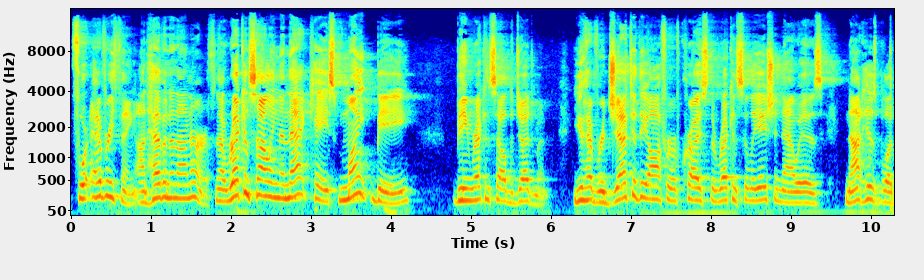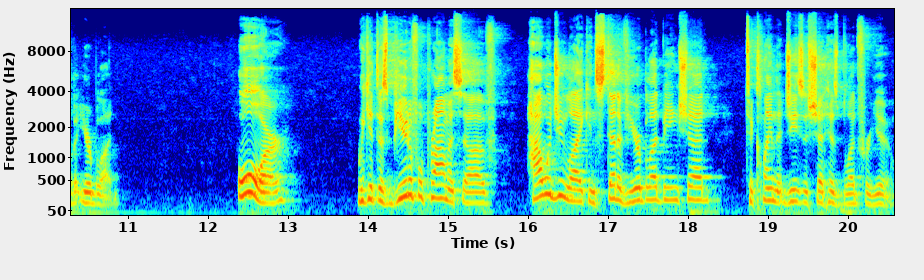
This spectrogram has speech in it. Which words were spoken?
for everything on heaven and on earth. Now, reconciling in that case might be being reconciled to judgment. You have rejected the offer of Christ. The reconciliation now is not his blood, but your blood. Or we get this beautiful promise of how would you like, instead of your blood being shed, to claim that Jesus shed his blood for you?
